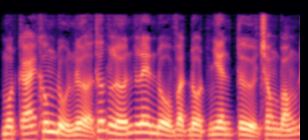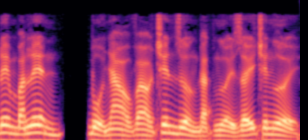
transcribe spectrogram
Một cái không đủ nửa thước lớn lên đồ vật đột nhiên từ trong bóng đêm bắn lên, bổ nhào vào trên giường đặt người giấy trên người.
